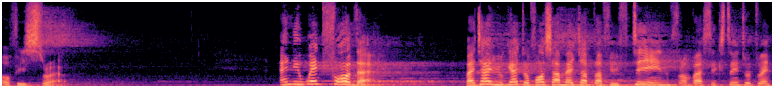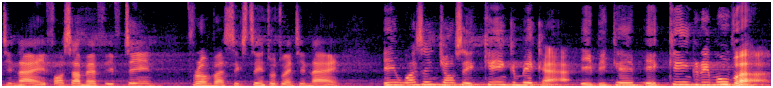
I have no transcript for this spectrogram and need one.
of Israel. And he went further. By the time you get to 1 Samuel chapter 15, from verse 16 to 29, 1 Samuel 15, from verse 16 to 29, he wasn't just a king maker, he became a king remover.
